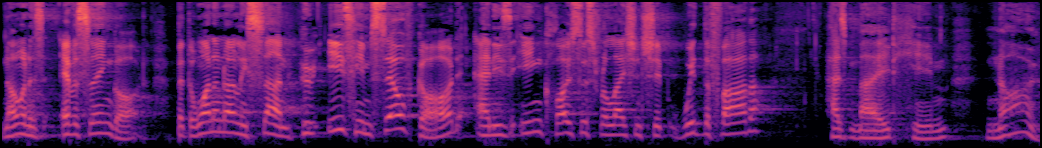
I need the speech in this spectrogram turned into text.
No one has ever seen God, but the one and only Son, who is himself God and is in closest relationship with the Father, has made him known.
